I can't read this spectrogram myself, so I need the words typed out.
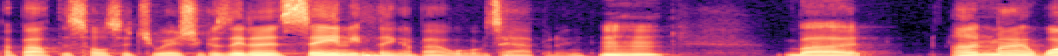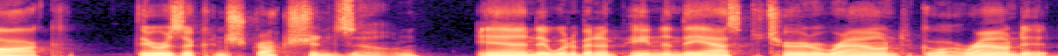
about this whole situation because they didn't say anything about what was happening. Mm-hmm. But on my walk, there was a construction zone, and it would have been a pain in the ass to turn around to go around it.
